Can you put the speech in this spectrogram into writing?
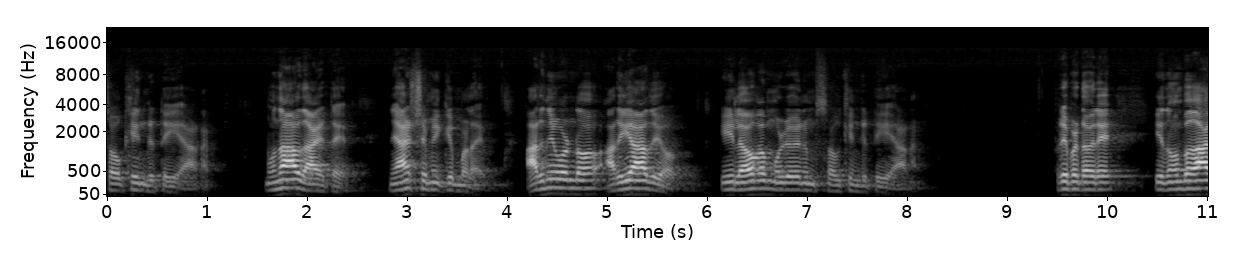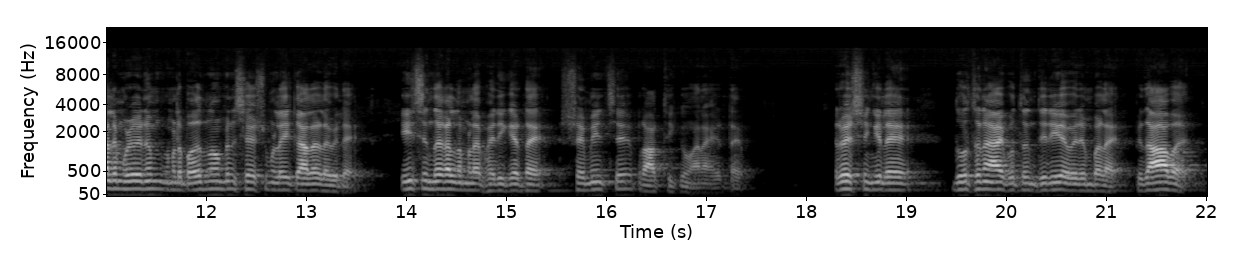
സൗഖ്യം കിട്ടുകയാണ്. മൂന്നാമതായിട്ട് ഞാൻ ക്ഷമിക്കുമ്പോൾ അറിഞ്ഞുകൊണ്ടോ അറിയാതെയോ ഈ ലോകം മുഴുവനും സൗഖ്യം കിട്ടുകയാണ്. പ്രിയപ്പെട്ടവരെ ഈ നോമ്പുകാലം മുഴുവനും നമ്മുടെ പതിനോമ്പിന് ശേഷമുള്ള ഈ കാലയളവിൽ ഈ ചിന്തകൾ നമ്മളെ ഭരിക്കട്ടെ ക്ഷമിച്ച് പ്രാർത്ഥിക്കുവാനായിട്ട്. ഒരുവശെങ്കിലെ ദൂർത്തനായ പുത്രൻ തിരികെ വരുമ്പോൾ പിതാവ്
